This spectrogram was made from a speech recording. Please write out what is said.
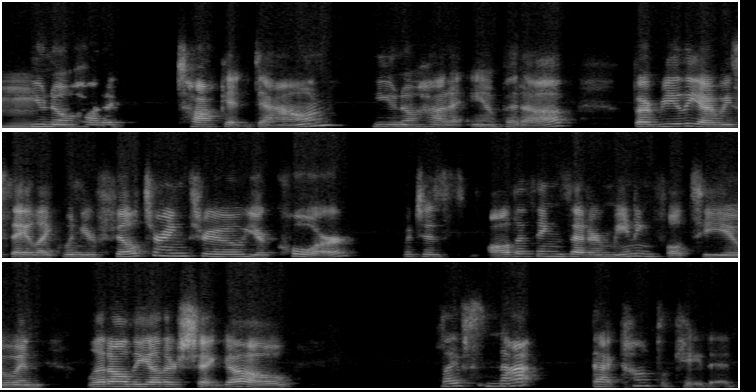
Mm. You know how to talk it down. You know how to amp it up. But really, I always say, like, when you're filtering through your core, which is all the things that are meaningful to you, and let all the other shit go, life's not that complicated.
